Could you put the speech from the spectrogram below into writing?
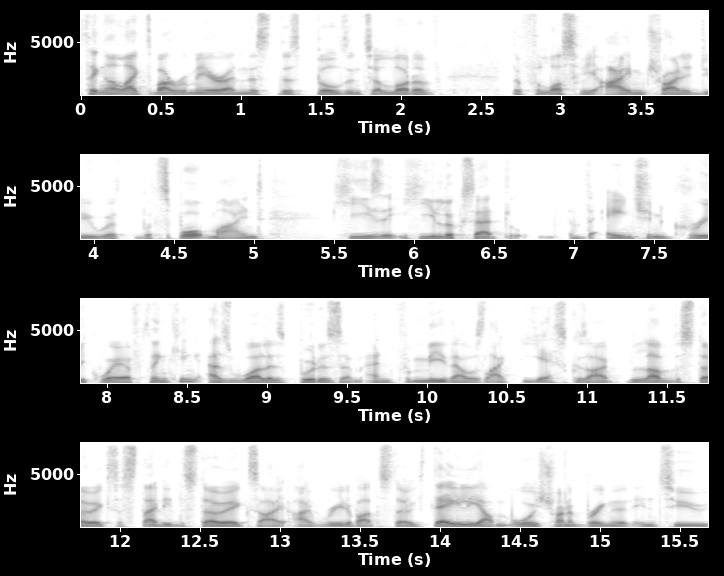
Thing I liked about Ramiro, and this this builds into a lot of the philosophy I'm trying to do with with Sport Mind, he's he looks at the ancient Greek way of thinking as well as Buddhism. And for me, that was like, yes, because I love the Stoics. I study the Stoics. I, I read about the Stoics daily. I'm always trying to bring it into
